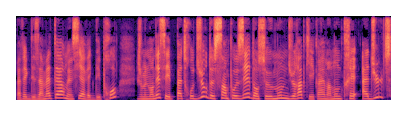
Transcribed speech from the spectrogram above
avec des amateurs, mais aussi avec des pros. Je me demandais, c'est pas trop dur de s'imposer dans ce monde du rap qui est quand même un monde très adulte?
